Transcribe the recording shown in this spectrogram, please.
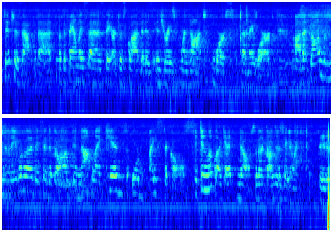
stitches after that, but the family says they are just glad that his injuries were not worse than they were. Uh, that dog lived in the neighborhood. They said the dog did not like kids or bicycles. It didn't look like it. No, so that dog's been taken away. He didn't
